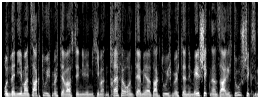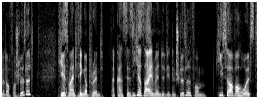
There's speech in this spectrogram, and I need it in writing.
Und wenn jemand sagt, du, ich möchte was, wenn ich jemanden treffe und der mir sagt, du, ich möchte eine Mail schicken, dann sage ich, du, schick sie mir doch verschlüsselt. Hier ist mein Fingerprint. Dann kannst du sicher sein, wenn du dir den Schlüssel vom Key-Server holst,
